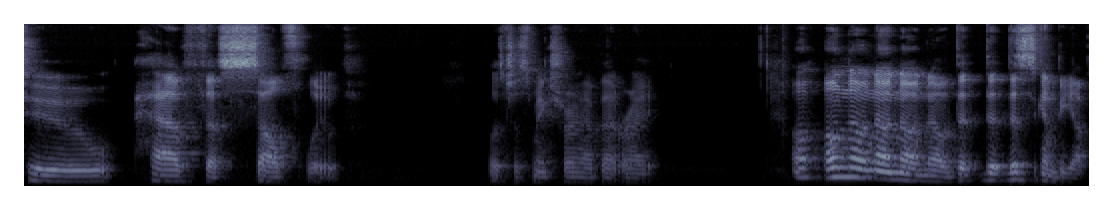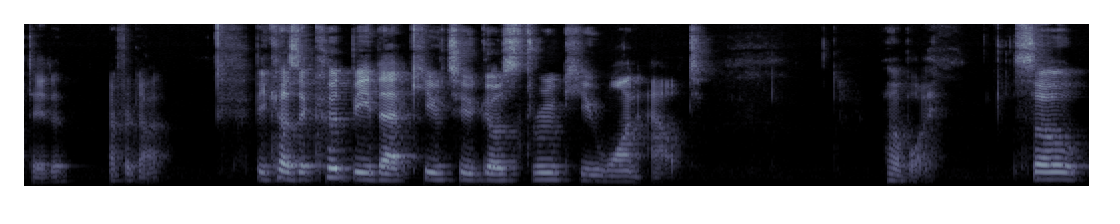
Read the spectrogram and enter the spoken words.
to have the self loop. Let's just make sure I have that right. Oh, oh no, no, no, no. Th th this is going to be updated. I forgot because it could be that Q2 goes through Q1 out. Oh boy. So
